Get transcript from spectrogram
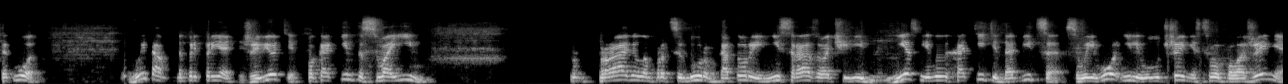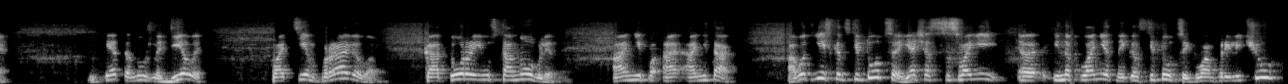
Так вот, вы там на предприятии живете по каким-то своим правилам, процедурам, которые не сразу очевидны. Если вы хотите добиться своего или улучшения своего положения – это нужно делать по тем правилам, которые установлены, а не, а, а не так. А вот есть Конституция, я сейчас со своей э, инопланетной Конституцией к вам прилечу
